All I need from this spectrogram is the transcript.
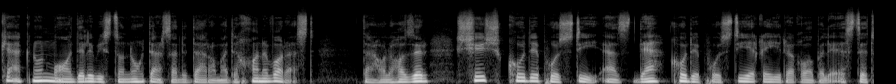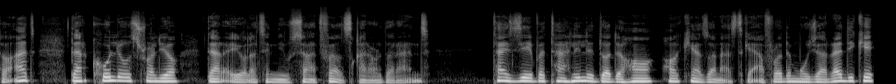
که اکنون معادل 29 درصد درآمد خانوار است در حال حاضر شش کد پستی از ده کد پستی غیر قابل استطاعت در کل استرالیا در ایالت نیو ساوت قرار دارند. تجزیه و تحلیل داده ها حاکی از آن است که افراد مجردی که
